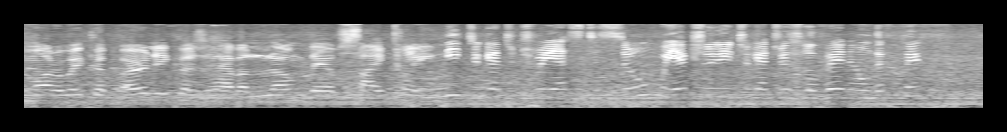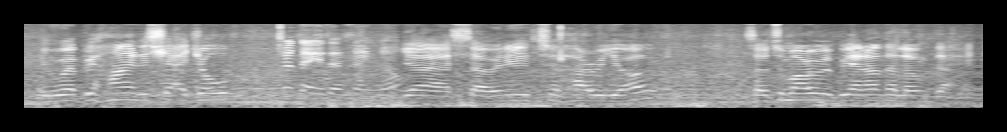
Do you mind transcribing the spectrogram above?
Tomorrow wake up early because we have a long day of cycling. We Need to get to Trieste soon. We actually need to get to Slovenia on the fifth. We were behind the schedule. Two days, I think. No. Yeah, so we need to hurry up. So tomorrow will be another long day.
